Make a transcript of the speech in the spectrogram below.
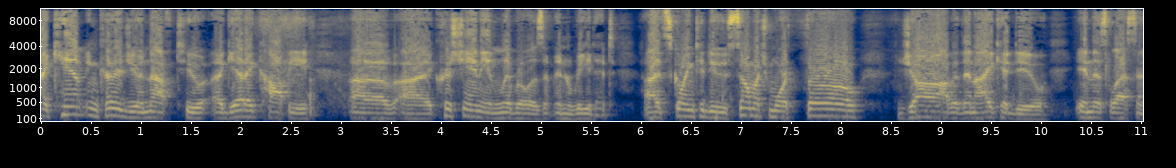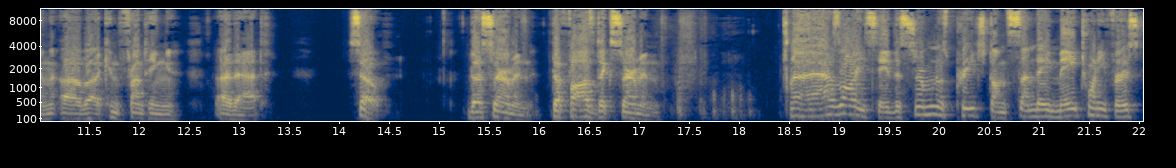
I can't encourage you enough to get a copy of Christianity and liberalism and read it. Uh, it's going to do so much more thorough job than I could do in this lesson of uh, confronting uh, that. So, the sermon, the Fosdick sermon. Uh, as already stated, the sermon was preached on Sunday, May 21st,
